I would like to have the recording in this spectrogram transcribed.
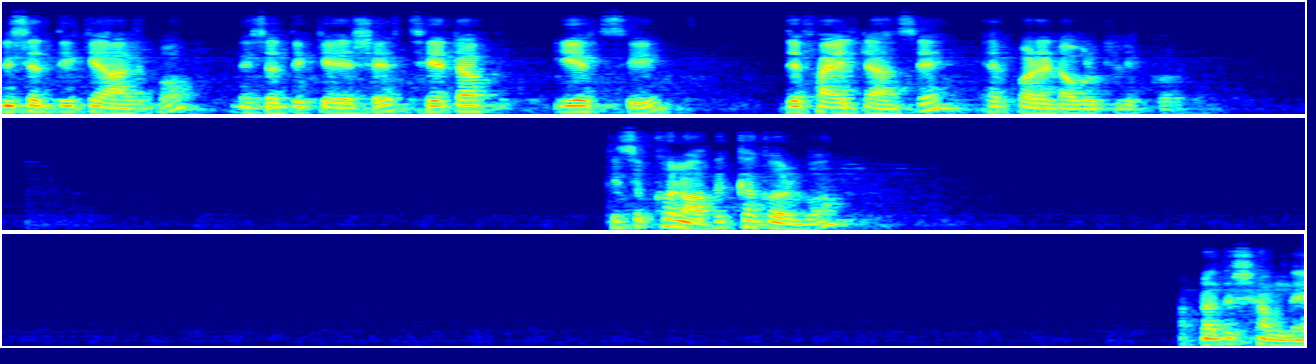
নিচের দিকে আসব। নিচের দিকে এসে সেট আপ ইএফসি যে ফাইলটা আছে, এরপরে ডবল ক্লিক করব। কিছুক্ষণ অপেক্ষা করব। আপনাদের সামনে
